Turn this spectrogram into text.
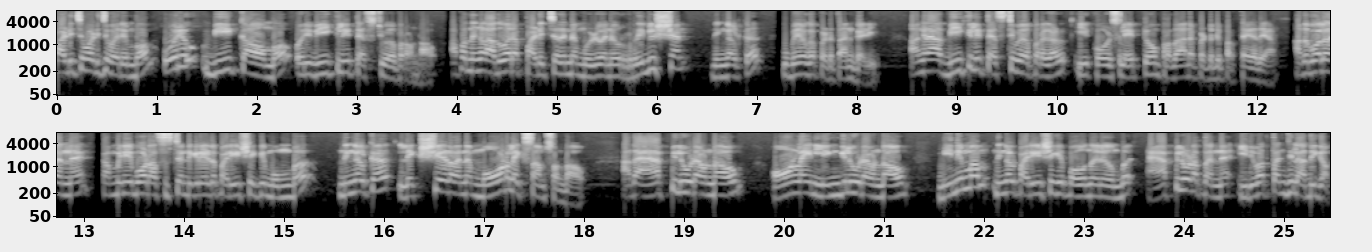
പഠിച്ച് പഠിച്ച് വരുമ്പോൾ ഒരു വീക്ക് ആവുമ്പോൾ ഒരു വീക്ക്ലി ടെസ്റ്റ് പേപ്പർ ഉണ്ടാവും. അപ്പൊ നിങ്ങൾ അതുവരെ പഠിച്ചതിന്റെ മുഴുവൻ ഒരു റിവിഷൻ നിങ്ങൾക്ക് ഉപയോഗപ്പെടുത്താൻ കഴിയും. അങ്ങനെ ആ വീക്കിലി ടെസ്റ്റ് പേപ്പറുകൾ ഈ കോഴ്സിൽ ഏറ്റവും പ്രധാനപ്പെട്ട ഒരു പ്രത്യേകതയാണ്. അതുപോലെ തന്നെ കമ്പനി ബോർഡ് അസിസ്റ്റന്റ് ഗ്രേഡ് പരീക്ഷയ്ക്ക് മുമ്പ് നിങ്ങൾക്ക് ലക്ഷ്യയുടെ തന്നെ മോഡൽ എക്സാംസ് ഉണ്ടാവും. അത് ആപ്പിലൂടെ ഉണ്ടാവും ഓൺലൈൻ ലിങ്കിലൂടെ ഉണ്ടാവും മിനിമം നിങ്ങൾ പരീക്ഷയ്ക്ക് പോകുന്നതിന് മുമ്പ് ആപ്പിലൂടെ തന്നെ ഇരുപത്തഞ്ചിലധികം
